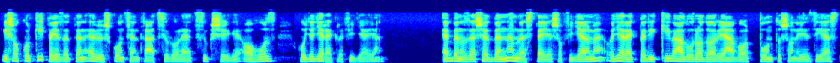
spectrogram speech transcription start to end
és akkor kifejezetten erős koncentrációra lehet szüksége ahhoz, hogy a gyerekre figyeljen. Ebben az esetben nem lesz teljes a figyelme, a gyerek pedig kiváló radarjával pontosan érzi ezt,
